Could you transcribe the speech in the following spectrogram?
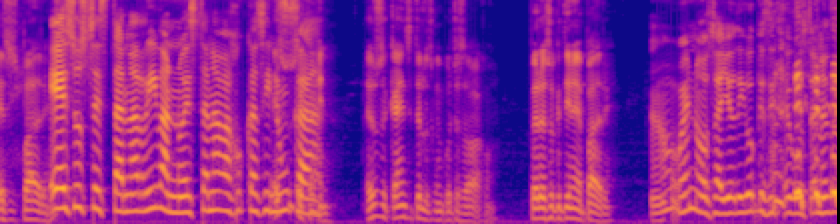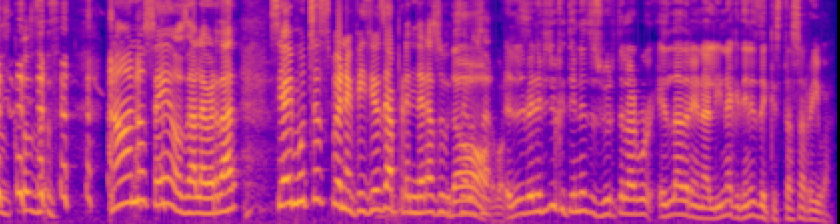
Eso es padre. Esos están arriba, no están abajo casi Esos nunca. se caen. Esos se caen si te los encuentras abajo. Pero eso que tiene de padre. No, bueno, o sea, yo digo que sí te gustan esas cosas. No, no sé, o sea, la verdad, sí hay muchos beneficios de aprender a subirse a los árboles. el beneficio que tienes de subirte al árbol es la adrenalina que tienes de que estás arriba.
